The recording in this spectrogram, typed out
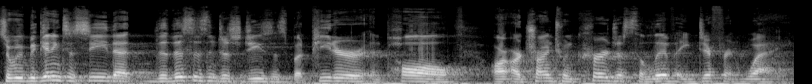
So we're beginning to see that this isn't just Jesus, but Peter and Paul are, are trying to encourage us to live a different way,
